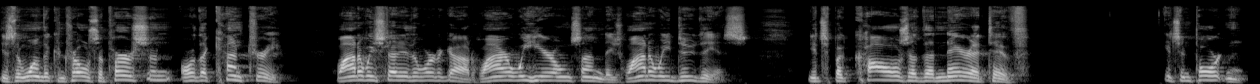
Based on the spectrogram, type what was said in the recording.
is the one that controls the person or the country. Why do we study the Word of God? Why are we here on Sundays? Why do we do this? It's because of the narrative. It's important.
